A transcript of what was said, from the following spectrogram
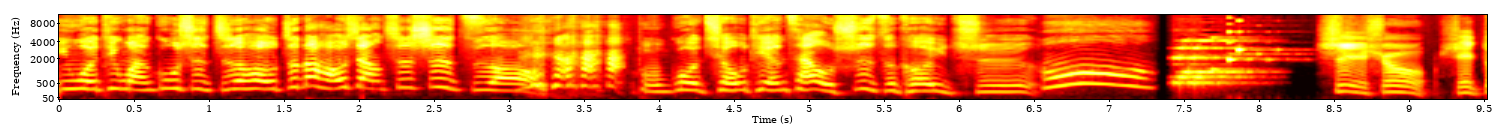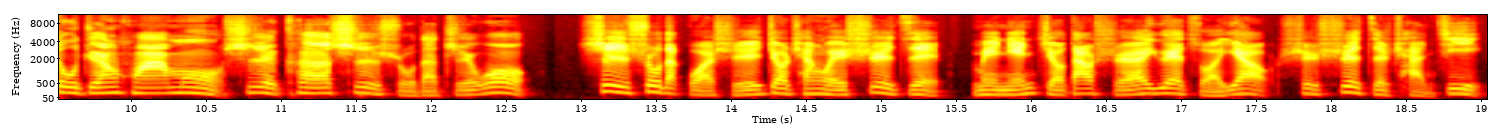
因为听完故事之后，真的好想吃柿子哦。不过秋天才有柿子可以吃哦。柿树是杜鹃花目柿科柿属的植物，柿树的果实就称为柿子。每年九到十二月左右是柿子产季。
